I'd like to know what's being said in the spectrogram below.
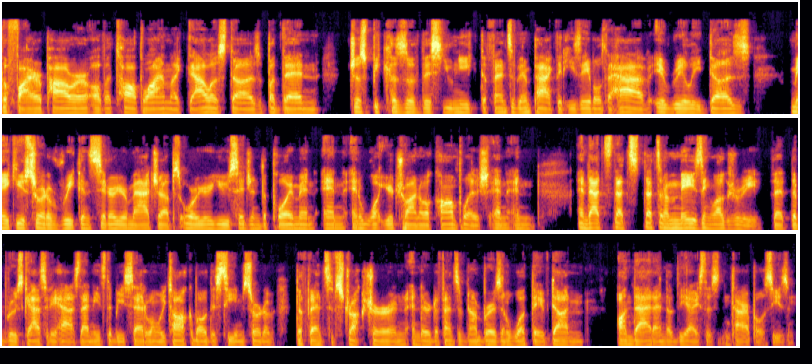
the firepower of a top line like Dallas does but then just because of this unique defensive impact that he's able to have, it really does make you sort of reconsider your matchups or your usage and deployment and and what you're trying to accomplish. And and and that's that's that's an amazing luxury that the Bruce Cassidy has. That needs to be said when we talk about this team's sort of defensive structure and, and their defensive numbers and what they've done on that end of the ice this entire postseason.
